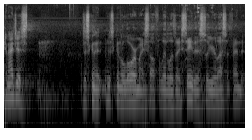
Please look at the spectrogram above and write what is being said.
Can I just, I'm just gonna, I'm just gonna lower myself a little as I say this so you're less offended.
